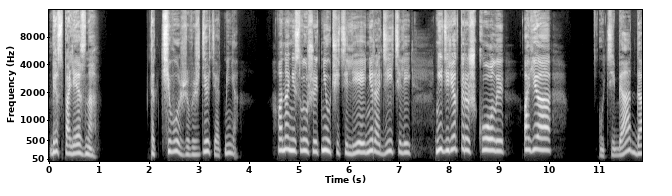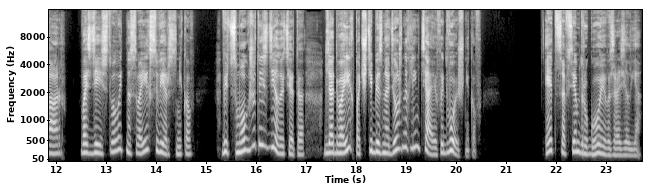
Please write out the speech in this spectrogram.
«Бесполезно». «Так чего же вы ждете от меня? Она не слушает ни учителей, ни родителей, ни директора школы, а я...» «У тебя дар воздействовать на своих сверстников. Ведь смог же ты сделать это для двоих почти безнадежных лентяев и двоечников?» «Это совсем другое», — возразил я.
